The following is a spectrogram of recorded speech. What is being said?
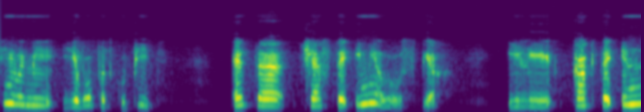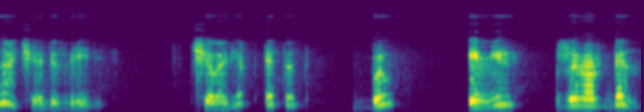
силами его подкупить. Это часто имело успех или как-то иначе обезвредить. Человек этот был Эмиль Жерарден.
